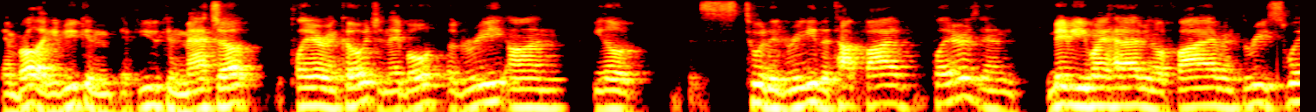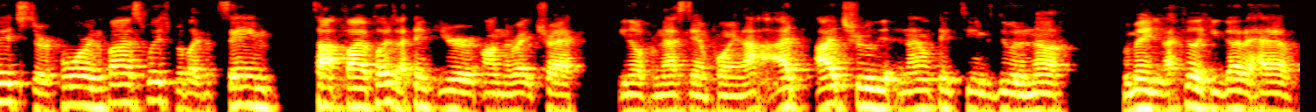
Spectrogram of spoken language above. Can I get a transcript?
And bro like if you can if you can match up player and coach and they both agree on you know to a degree the top five players and maybe you might have you know five and three switched or four and five switched but like the same top five players i think you're on the right track you know, from that standpoint. I, I, I truly, and I don't think teams do it enough, but man, I feel like you got to have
